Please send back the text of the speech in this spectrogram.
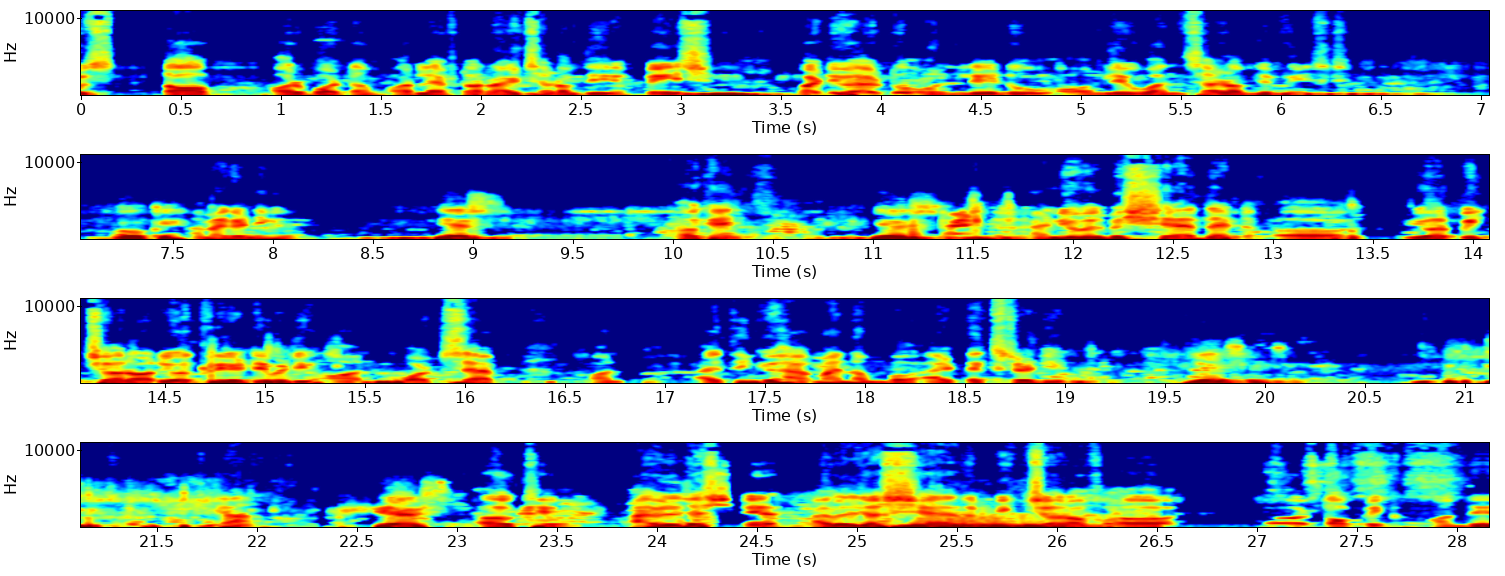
use top or bottom or left or right side of the page but you have to only do only one side of the page. Okay. Am i getting you? Yes. Okay. Yes. And, and you will be share that uh, your picture or your creativity on whatsapp. On i think you have my number. I texted you. Yes yeah? Yes. Okay. I will just share i will just share the picture of a, topic on the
